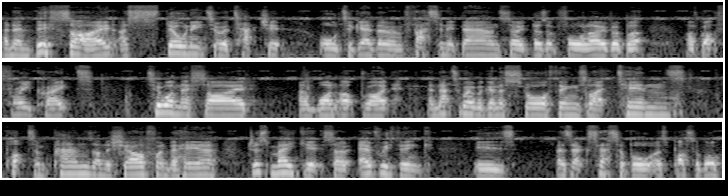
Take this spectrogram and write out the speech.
And then this side I still need to attach it all together and fasten it down so it doesn't fall over but I've got three crates, two on this side and one upright and that's where we're going to store things like tins, pots and pans on the shelf under here. Just make it so everything is as accessible as possible.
